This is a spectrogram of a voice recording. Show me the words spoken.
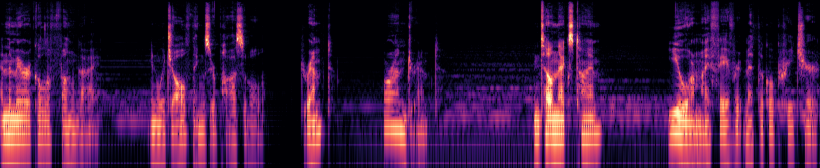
and the miracle of fungi, in which all things are possible, dreamt or undreamt. Until next time, you are my favorite mythical creature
